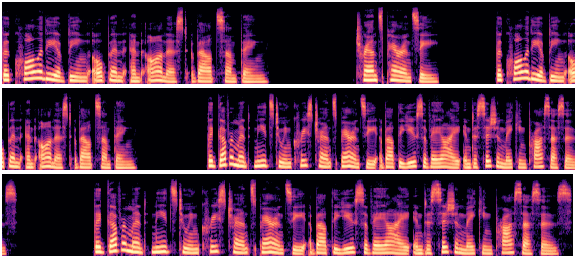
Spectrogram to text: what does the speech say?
The quality of being open and honest about something. Transparency. The quality of being open and honest about something. The government needs to increase transparency about the use of AI in decision making processes. The government needs to increase transparency about the use of AI in decision making processes.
